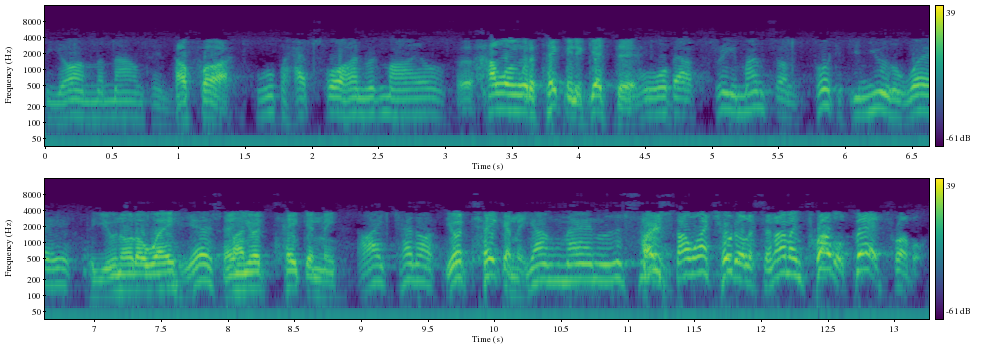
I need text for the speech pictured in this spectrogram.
beyond the mountain. How far? Oh, perhaps 400 miles. Uh, how long would it take me to get there? Oh, about three months on foot if you knew the way. Do you know the way? Yes, Then but- you're taking me. I cannot. You're taking me. Young man, listen. First, I want you to listen. I'm in trouble, bad trouble.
